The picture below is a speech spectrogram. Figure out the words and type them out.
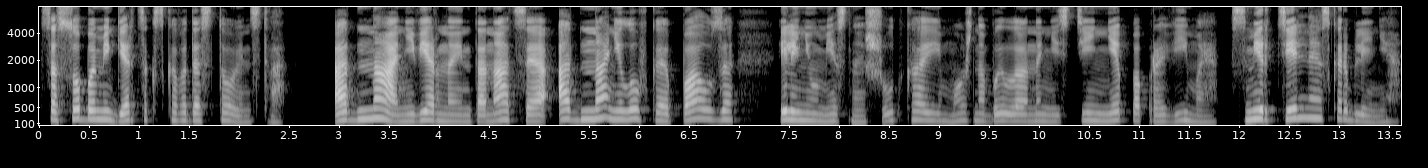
с особами герцогского достоинства. Одна неверная интонация, одна неловкая пауза или неуместная шутка, и можно было нанести непоправимое, смертельное оскорбление,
